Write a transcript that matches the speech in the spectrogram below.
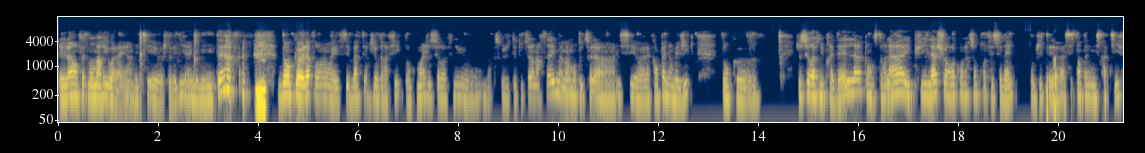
Et là, en fait, mon mari, voilà, il a un métier, euh, je t'avais dit, hein, il est militaire. Mm. donc euh, là, pour moi, c'est bâtir géographique. Donc moi, je suis revenue, parce que j'étais toute seule à Marseille, ma maman toute seule ici à la campagne en Belgique. Donc je suis revenue près d'elle pendant ce temps-là. Et puis là, je suis en reconversion professionnelle. Donc j'étais assistante administrative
